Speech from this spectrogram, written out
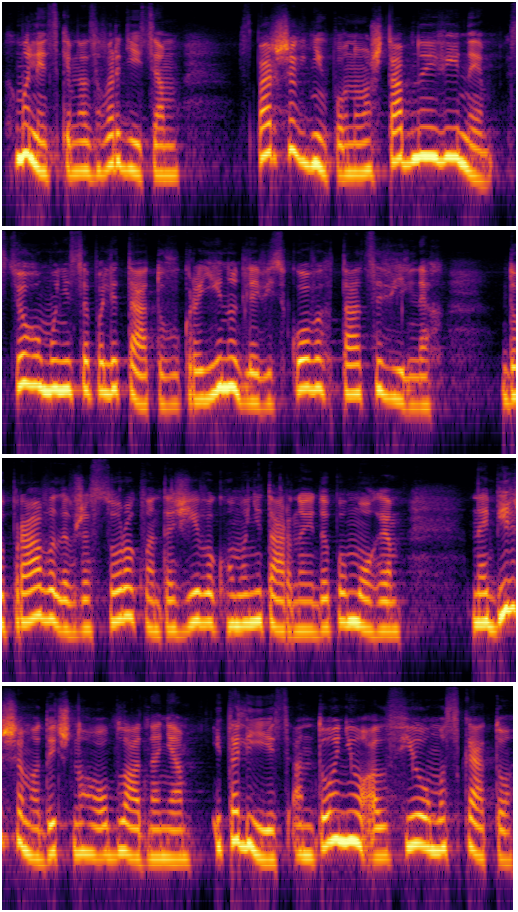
хмельницьким нацгвардійцям. З перших днів повномасштабної війни з цього муніципалітету в Україну для військових та цивільних доправили вже 40 вантажівок гуманітарної допомоги. Найбільше медичного обладнання. Італієць Антоніо Алфіо Москето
